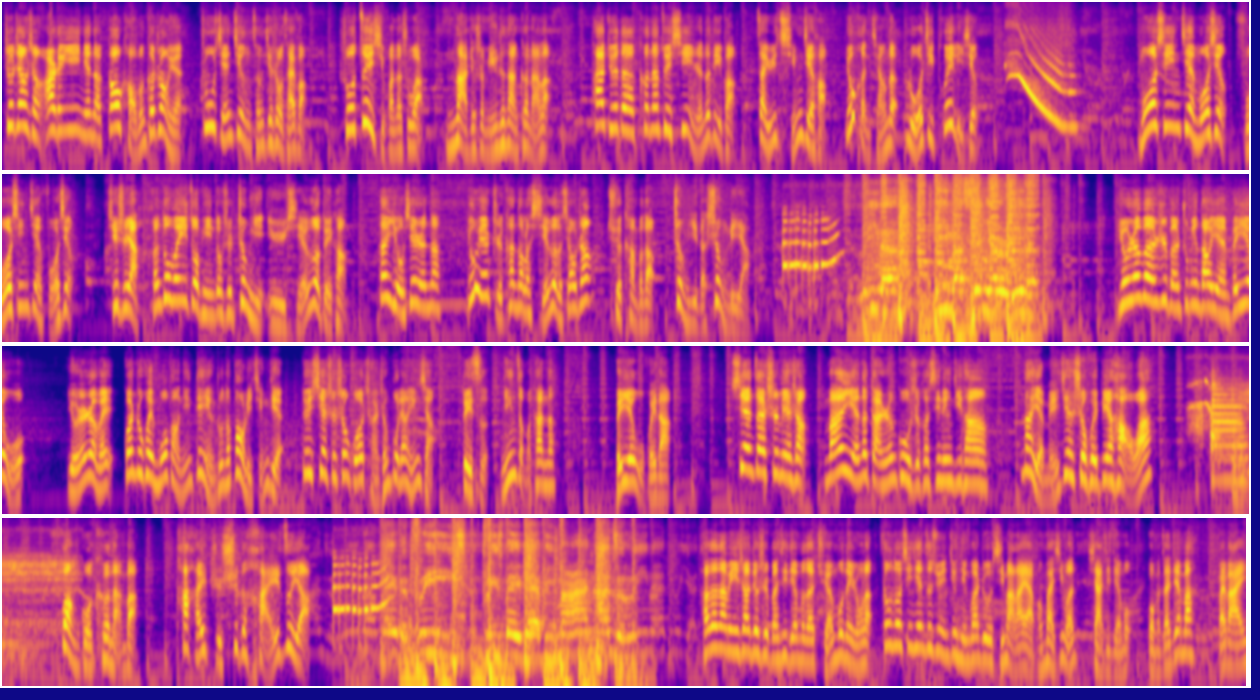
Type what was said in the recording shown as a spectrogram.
浙江省2011年的高考文科状元朱贤静曾接受采访，说最喜欢的书啊，那就是《名侦探柯南》了。他觉得柯南最吸引人的地方在于情节好，有很强的逻辑推理性。魔心见魔性，佛心见佛性。其实呀，很多文艺作品都是正义与邪恶对抗，但有些人呢，永远只看到了邪恶的嚣张，却看不到正义的胜利呀。有人问日本著名导演北野武，有人认为观众会模仿您电影中的暴力情节，对现实生活产生不良影响。对此您怎么看呢？北野武回答：现在市面上满眼的感人故事和心灵鸡汤，那也没见社会变好啊。放过柯南吧，他还只是个孩子呀。好的，那么以上就是本期节目的全部内容了。更多新鲜资讯，敬请关注喜马拉雅澎湃新闻。下期节目我们再见吧，拜拜。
